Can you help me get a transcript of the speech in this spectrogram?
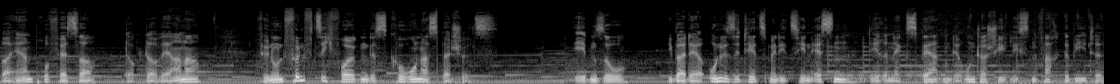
bei Herrn Professor Dr. Werner für nun 50 Folgen des Corona-Specials. Ebenso wie bei der Universitätsmedizin Essen, deren Experten der unterschiedlichsten Fachgebiete,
